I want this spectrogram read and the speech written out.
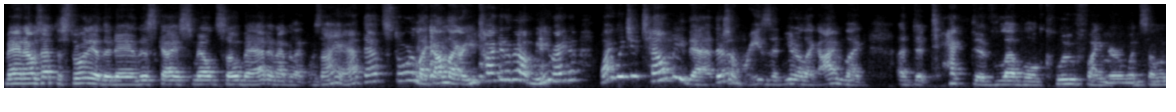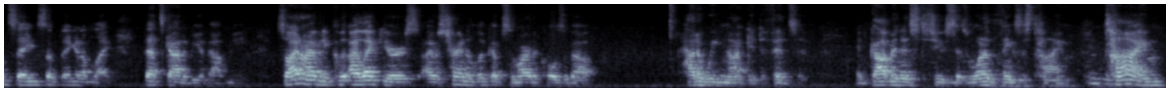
"Man, I was at the store the other day, and this guy smelled so bad," and I'd be like, "Was I at that store?" Like I'm like, "Are you talking about me right now? Why would you tell me that? There's a reason." You know, like I'm like a detective level clue finder when someone's saying something, and I'm like, "That's got to be about me." So I don't have any clue. I like yours. I was trying to look up some articles about how do we not get defensive. And Gottman Institute says one of the things is time. Mhm. Time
